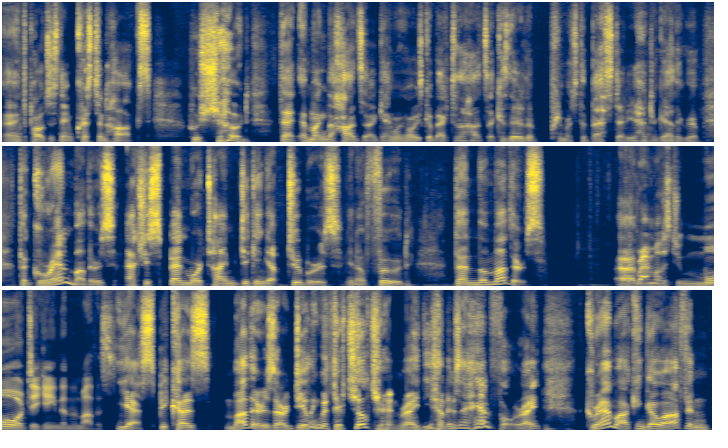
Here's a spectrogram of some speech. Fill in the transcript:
an anthropologist named Kristen Hawkes who showed that among the Hadza, again, we always go back to the Hadza because they're the, pretty much the best studied hunter-gatherer group. The grandmothers actually spend more time digging up tubers, you know, food, than the mothers. The Um, grandmothers do more digging than the mothers. Yes, because mothers are dealing with their children, right? You know, there's a handful, right? Grandma can go off and,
